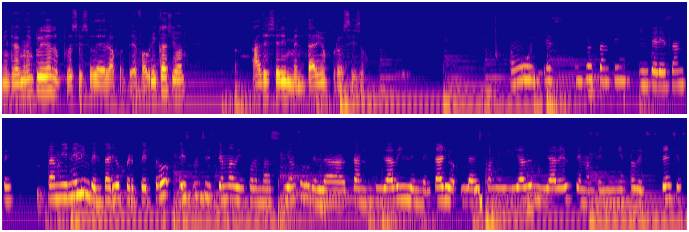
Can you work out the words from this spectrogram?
Mientras no incluya el proceso de, la, de fabricación, ha de ser inventario en proceso. Uy, es bastante interesante. También el inventario perpetuo es un sistema de información sobre la cantidad del inventario y la disponibilidad de unidades de mantenimiento de existencias.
